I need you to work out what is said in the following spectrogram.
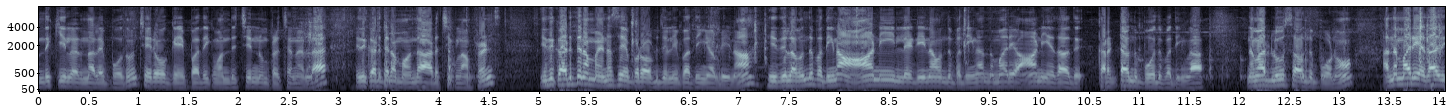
வந்து கீழே இருந்தாலே போதும். சரி ஓகே இப்போதைக்கு வந்துச்சு இன்னும் பிரச்சனை இல்லை. இதுக்கடுத்து நம்ம வந்து அடைச்சிக்கலாம் ஃப்ரெண்ட்ஸ் இதுக்கு அடுத்து நம்ம என்ன செய்ய போகிறோம் அப்படின்னு சொல்லி பார்த்தீங்க அப்படின்னா இதில் வந்து பார்த்தீங்கன்னா ஆணி இல்லாட்டினா வந்து பார்த்தீங்கன்னா இந்த மாதிரி ஆணி ஏதாவது கரெக்டாக வந்து போகுது பார்த்தீங்களா? இந்த மாதிரி லூஸாக வந்து போகணும். அந்த மாதிரி ஏதாவது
